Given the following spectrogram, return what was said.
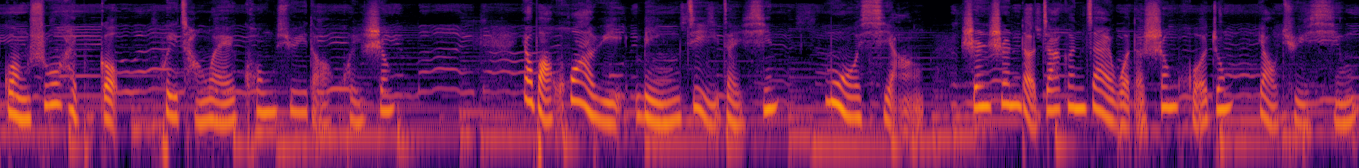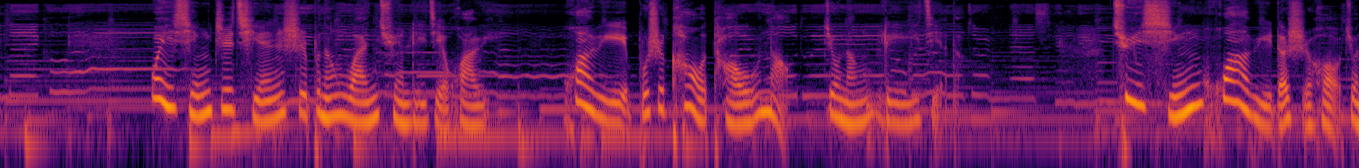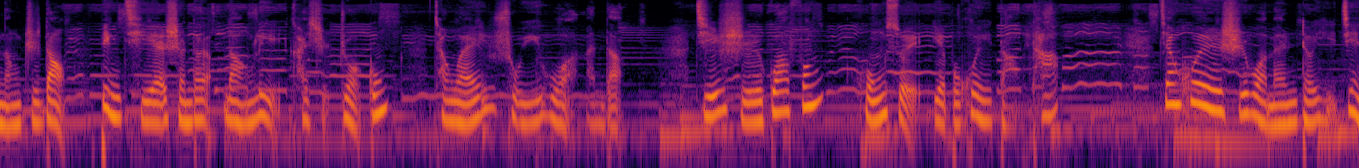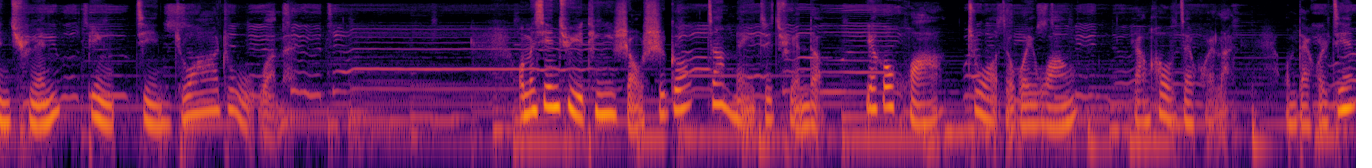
光说还不够，会成为空虚的回声。要把话语铭记在心，默想。深深地扎根在我的生活中，要去行。未行之前是不能完全理解话语，话语不是靠头脑就能理解的。去行话语的时候，就能知道，并且神的能力开始做工，成为属于我们的。即使刮风，洪水也不会倒塌。将会使我们得以健全，并紧抓住我们。我们先去听一首诗歌，赞美之泉的耶和华坐着为王，然后再回来。我们待会儿见。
